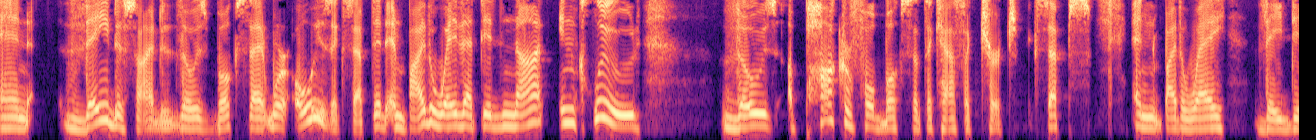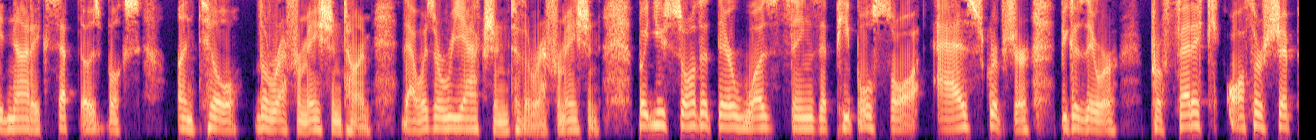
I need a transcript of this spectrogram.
AD and they decided those books that were always accepted. And by the way, that did not include those apocryphal books that the Catholic Church accepts. And by the way, they did not accept those books until the Reformation time. That was a reaction to the Reformation. But you saw that there was things that people saw as scripture because they were prophetic authorship.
